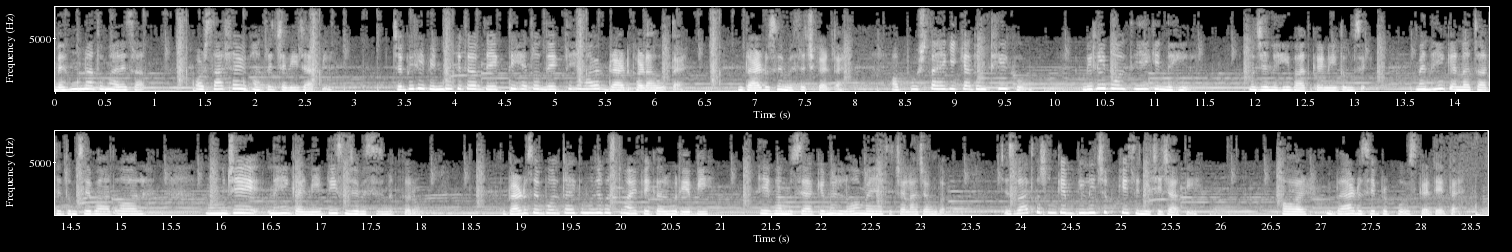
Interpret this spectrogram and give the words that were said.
मैं हूँ ना तुम्हारे साथ। और साशा भी वहाँ से चली जाती। जब बिली विंडो की तरफ़ देखती है तो देखती है वहाँ पे ब्रैड खड़ा होता है। ब्रैड उसे मैसेज करता है और पूछता है कि क्या तुम ठीक हो? बिली बोलती है कि नहीं। मुझे नहीं बात करनी तुमसे। मैं नहीं करना चाहती तुमसे बात और मुझे नहीं करनी। प्लीज़ मुझे मैसेज मत करो। तो ब्रैड उसे बोलता है कि मुझे बस तुम्हारी फ़िक्र हो रही है अभी। एक बार मुझसे आके मिल लो मैं यहाँ से चला जाऊँगा। जिस बात को सुन के बिली चुपके से नीचे जाती। और ब्रैड उसे प्रपोज कर देता है।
